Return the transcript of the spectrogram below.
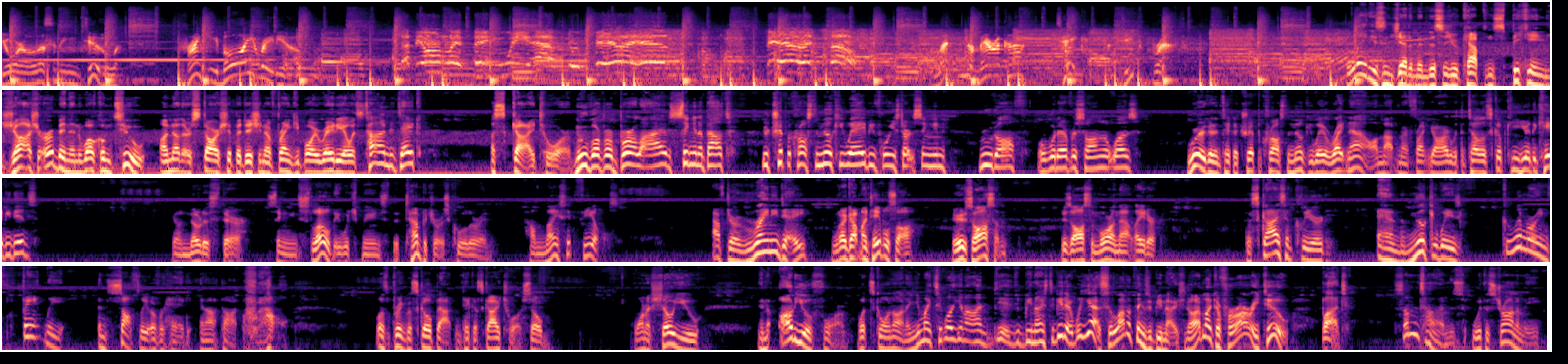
You're listening to FrankieBoi Radio. that the only thing we have to fear is fear itself. Letting America take a deep breath. Ladies and gentlemen, this is your captain speaking, Josh Urban, and welcome to another Starship edition of FrankieBoi Radio. It's time to take a sky tour. Move over Burl Ives, singing about your trip across the Milky Way before you start singing Rudolph or whatever song it was. We're going to take a trip across the Milky Way right now. I'm out in my front yard with the telescope. Can you hear the katydids? You'll notice they're singing slowly, which means the temperature is cooler and how nice it feels after a rainy day where I got my table saw. It's awesome. It is awesome. More on that later. The skies have cleared and the Milky Way is glimmering faintly and softly overhead. And I thought, well, let's bring the scope out and take a sky tour. So I want to show you in audio form what's going on. And you might say, well, you know, it'd be nice to be there. Well, yes, a lot of things would be nice. You know, I'd like a Ferrari too. But sometimes with astronomy,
